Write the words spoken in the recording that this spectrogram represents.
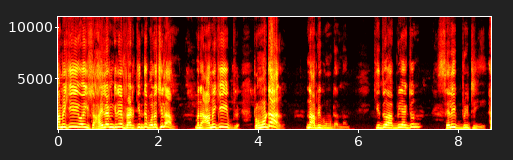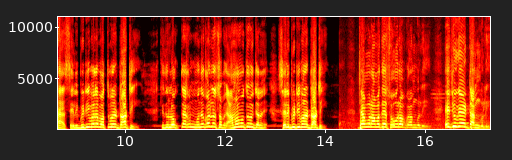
আমি কি ওই হাইল্যান্ড গ্রিনের ফ্ল্যাট কিনতে বলেছিলাম? মানে আমি কি প্রমোটার না, আপনি প্রমোটার নন। কিন্তু আপনি একজন সেলিব্রিটি হ্যাঁ সেলিব্রিটি মানে বর্তমানে ডাটি কিন্তু লোক তো এখন মনে করে না সবাই, আমার মতো লোক জানে সেলিব্রিটি মানে ডাটি যেমন আমাদের সৌরভ গাঙ্গুলি, এই যুগের ডাঙ্গুলি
